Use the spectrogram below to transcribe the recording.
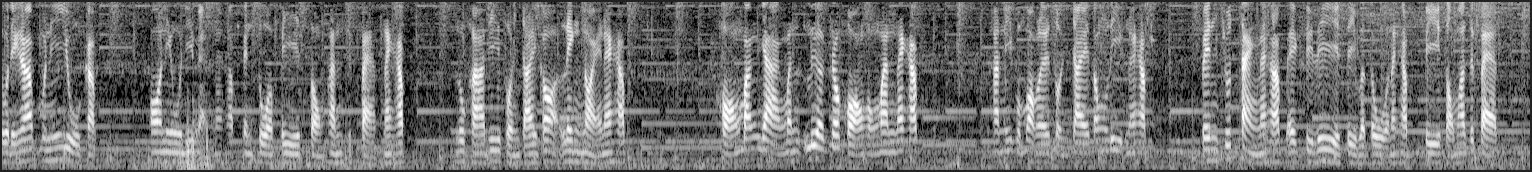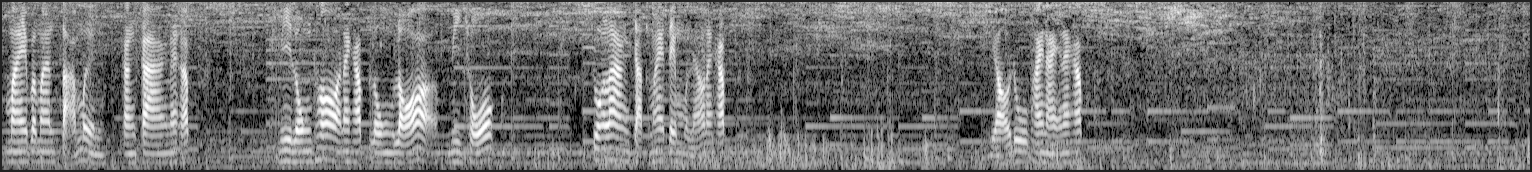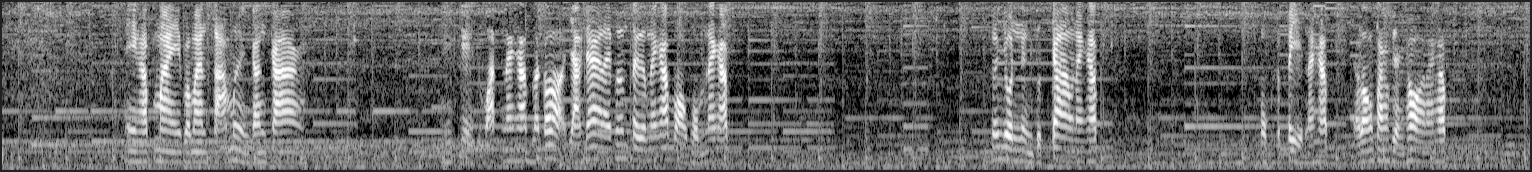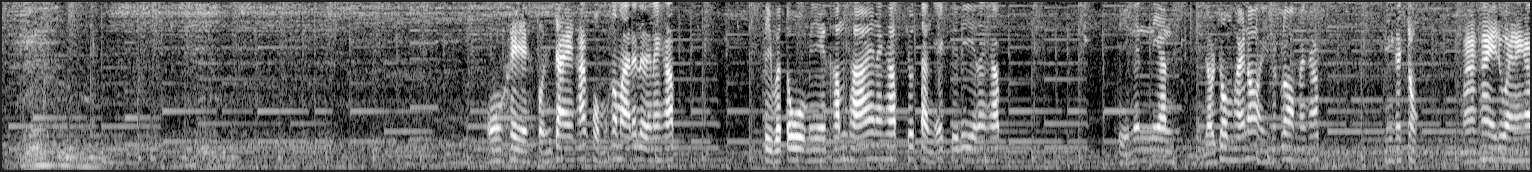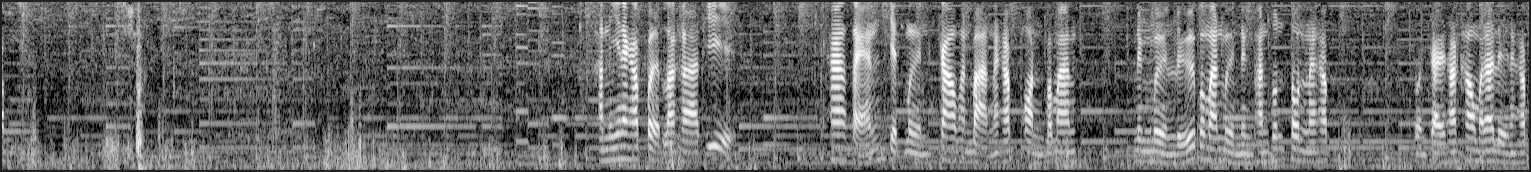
สวัสดีครับ วันนี้อยู่กับ All New d m a x นะครับ เป็นตัวปี 2018 นะครับ ลูกค้าที่สนใจก็เร่งหน่อยนะครับ ของบางอย่างมันเลือกเจ้าของของมันนะครับคันนี้ผมบอกเลยสนใจต้องรีบนะครับ เป็นชุดแต่งนะครับ X Series 4 ประตูนะครับ ปี 2018 ไม่ประมาณ 30,000 กลางๆนะครับ มีลงท่อนะครับ ลงล้อ มีโชคช่วงล่างจัดมาให้เต็มหมดแล้วนะครับ เดี๋ยวดูภายในนะครับ นี่ครับไม่ประมาณ 30,000 กลางๆมีเกจวัดนะครับ แล้วก็อยากได้อะไรเพิ่มเติมนะครับ บอกผมนะครับ เครื่องยนต์ 1.9 นะครับ 6 สปีดนะครับ เดี๋ยวลองฟังเสียงท่อนะครับ โอเค สนใจทักผมเข้ามาได้เลยนะครับสี่ประตูมีคำท้ายนะครับ ชุดแต่ง X Series นะครับ สีเนียนๆเดี๋ยวชมภายนอกอีกสักรอบนะครับ มีกระจกมาให้ด้วยนะครับ คันนี้นะครับเปิดราคาที่ 579,000 บาทนะครับ ผ่อนประมาณ 10,000 หรือประมาณ 11,000 ต้นๆนะครับ สนใจทักเข้ามาได้เลยนะครับ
